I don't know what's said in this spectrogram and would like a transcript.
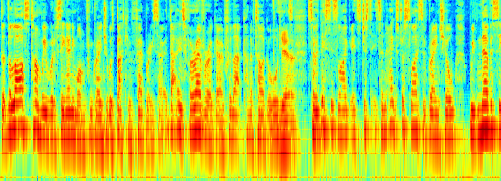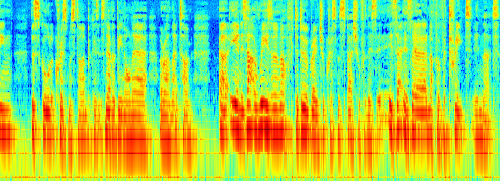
that the last time we would have seen anyone from Granger was back in February. So that is forever ago for that kind of target audience. Yeah. So this is like it's just it's an extra slice of Grange Hill. We've never seen the school at Christmas time because it's never been on air around that time. Uh, Ian, is that a reason enough to do a Grange Hill Christmas special for this? Is that is there enough of a treat in that?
